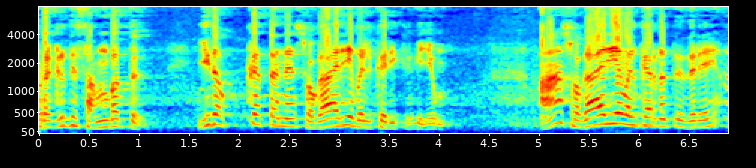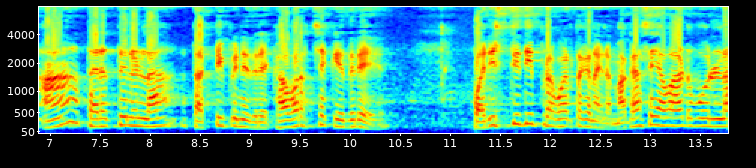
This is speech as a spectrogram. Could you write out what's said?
പ്രകൃതി സമ്പത്ത് ഇതൊക്കെ തന്നെ സ്വകാര്യവൽക്കരിക്കുകയും ആ സ്വകാര്യവൽക്കരണത്തിനെതിരെ ആ തരത്തിലുള്ള തട്ടിപ്പിനെതിരെ കവർച്ചക്കെതിരെ പരിസ്ഥിതി പ്രവർത്തകനായ മകാസെ അവാർഡ് പോലുള്ള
